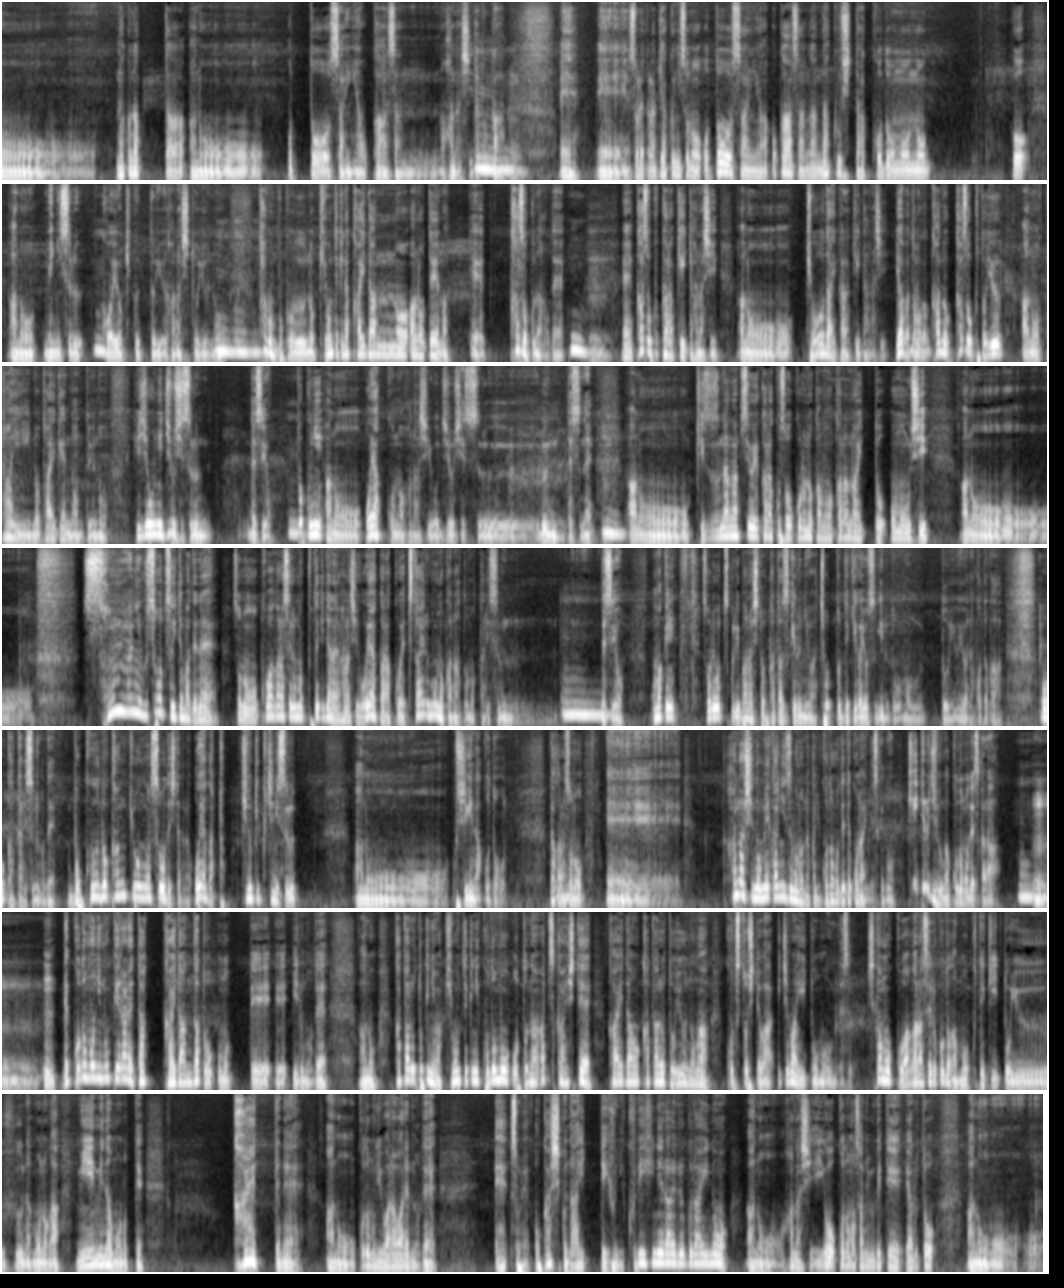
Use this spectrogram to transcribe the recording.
ー亡くなった、あのーお父さんやお母さんの話だとか、ええええそれから逆にそのお父さんやお母さんが亡くした子供の、を、あの、目にする、声を聞くという話というのを、うんうん多分僕の基本的な会談のあのテーマって家族なので、うん。うん。えー家族から聞いた話、あのー兄弟から聞いた話、いわばともかく家の、家族というあの単位の体験談というのを非常に重視するんですよ。特にあのー親子の話を重視するんですね。うん。あのー絆が強いからこそ起こるのかもわからないと思うし、あのーそんなに嘘をついてまでね、その、怖がらせる目的でない話を親から声伝えるものかなと思ったりするんうんですよ。おまけに、それを作り話と片付けるには、ちょっと出来が良すぎると思うというようなことが多かったりするので、僕の環境がそうでしたから、親が時々口にする、あのー不思議なことを。だからその、えー話のメカニズムの中に子供出てこないんですけど、聞いてる自分が子供ですから、うんうんうんうん。で、子供に向けられた会談だと思ってえいるので、あの、語るときには基本的に子供を大人扱いして会談を語るというのがコツとしては一番いいと思うんです。しかも怖がらせることが目的という風なものが見え見なものって、かえってね、あの、子供に笑われるので、え、それおかしくない？っていうふうに首ひねられるぐらいの、あの、話を子供さんに向けてやると、あの、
